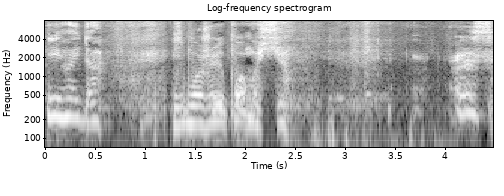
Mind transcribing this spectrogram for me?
І гайда з Божою помощю. Раз.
